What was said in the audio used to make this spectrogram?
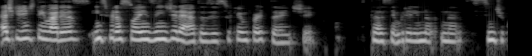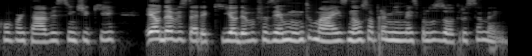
Acho que a gente tem várias inspirações indiretas, isso que é importante tá sempre ali, no, na, se sentir confortável e sentir que eu devo estar aqui, eu devo fazer muito mais, não só para mim, mas pelos outros também.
